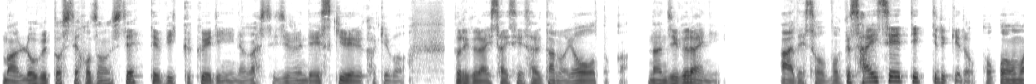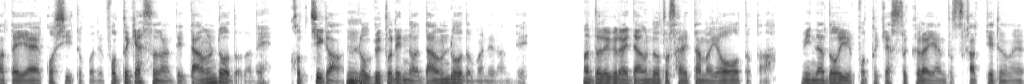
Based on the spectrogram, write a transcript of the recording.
まあ、ログとして保存して、で、ビッグクエリに流して自分で SQL 書けば、どれぐらい再生されたのよ、とか、何時ぐらいに。あ、で、そう、僕再生って言ってるけど、ここもまたややこしいとこで、ポッドキャストなんてダウンロードだね。こっちがログ取れるのはダウンロードまでなんで、まあ、どれぐらいダウンロードされたのよ、とか、みんなどういうポッドキャストクライアント使ってるの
